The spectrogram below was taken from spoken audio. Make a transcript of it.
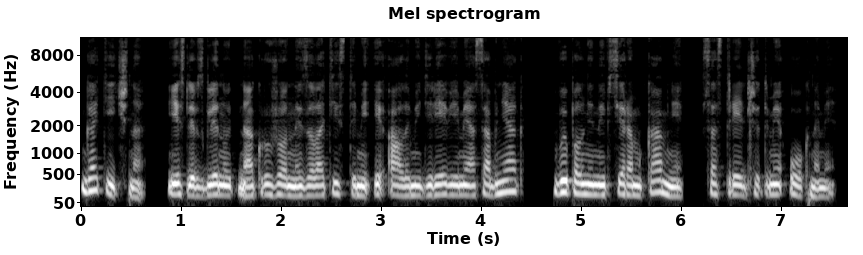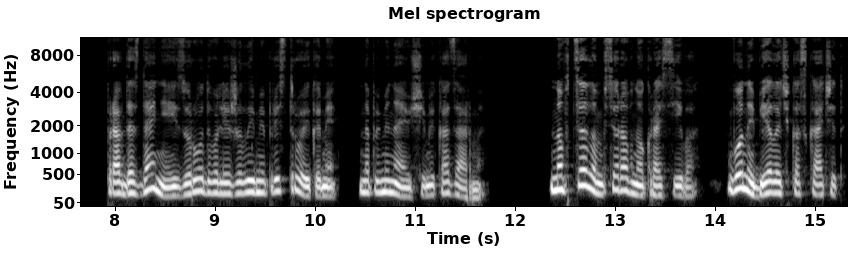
готично, если взглянуть на окруженный золотистыми и алыми деревьями особняк, выполненный в сером камне со стрельчатыми окнами. Правда, здания изуродовали жилыми пристройками, напоминающими казармы. Но в целом все равно красиво. Вон и белочка скачет,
